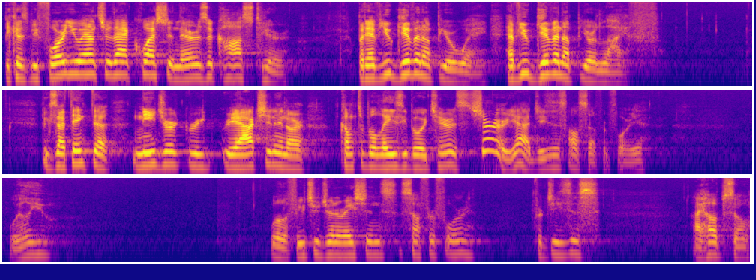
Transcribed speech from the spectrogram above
Because before you answer that question, there is a cost here. But have you given up your way? Have you given up your life? Because I think the knee jerk re- reaction in our comfortable La-Z-Boy chairs sure, yeah, Jesus, I'll suffer for you. Will you? Will the future generations suffer for, for Jesus? I hope so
